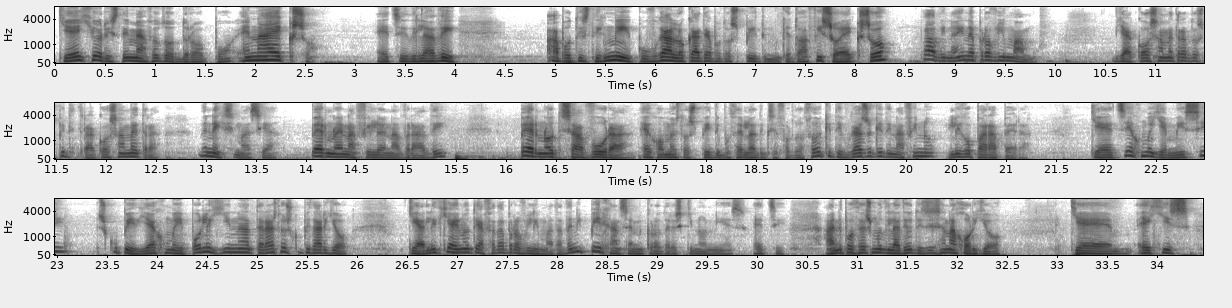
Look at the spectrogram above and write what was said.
Και έχει οριστεί με αυτόν τον τρόπο ένα έξω. Έτσι δηλαδή, από τη στιγμή που βγάλω κάτι από το σπίτι μου και το αφήσω έξω, πάβει να είναι πρόβλημά μου. 200 μέτρα από το σπίτι, 300 μέτρα. Δεν έχει σημασία. Παίρνω ένα φύλλο ένα βράδυ, παίρνω ό,τι σαβούρα έχω μέσα στο σπίτι που θέλω να την ξεφορτωθώ και τη βγάζω και την αφήνω λίγο παραπέρα. Και έτσι έχουμε γεμίσει σκουπίδια. Έχουμε η πόλη γίνει ένα τεράστιο σκουπιδαριό. Και η αλήθεια είναι ότι αυτά τα προβλήματα δεν υπήρχαν σε μικρότερες κοινωνίες. Αν υποθέσουμε δηλαδή ότι ζεις σε ένα χωριό και έχεις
